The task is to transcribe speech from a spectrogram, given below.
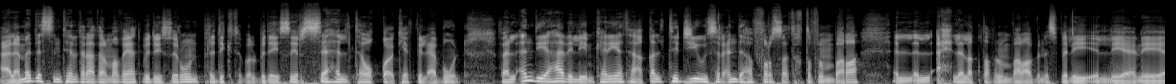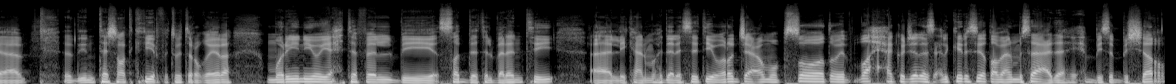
على مدى السنتين ثلاثة الماضيات بدوا يصيرون بريدكتبل بدأ يصير سهل توقع كيف بيلعبون. فالأندية هذه اللي امكانياتها أقل تجي ويصير عندها فرصة تخطف المباراة. الاحلى لقطة في المباراة بالنسبة لي اللي يعني آه، انتشرت كثير في تويتر وغيره. مورينيو يحتفل بصدة البلنتي آه، اللي كان مهدى للسيتي ورجع مبسوط ويضحك وجلس على الكرسي. طبعا مساعده يحب يسب الشر.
